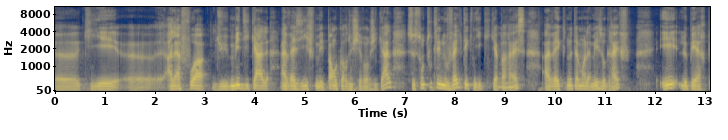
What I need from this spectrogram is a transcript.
euh, qui est euh, à la fois du médical invasif, mais pas encore du chirurgical. Ce sont toutes les nouvelles techniques qui apparaissent, avec notamment la mésogreffe et le PRP.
